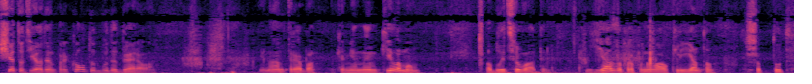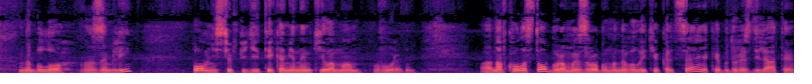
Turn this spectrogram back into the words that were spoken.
Ще тут є один прикол, тут буде дерево. І нам треба кам'яним килимом облицювати. Я запропонував клієнту, щоб тут не було е, землі, повністю підійти кам'яним килимом в уровень. Навколо стовбура ми зробимо невелике кольце, яке буде розділяти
